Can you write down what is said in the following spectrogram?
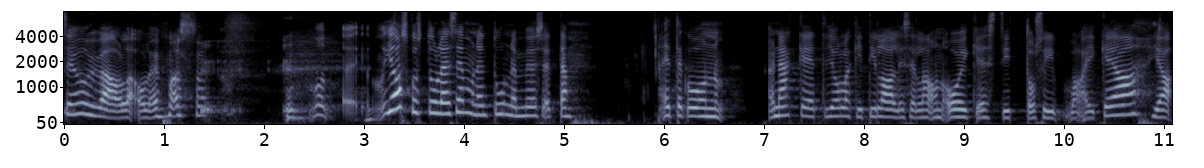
se on hyvä olla olemassa. Mut, eh, joskus tulee semmoinen tunne myös, että, että kun näkee, että jollakin tilallisella on oikeasti tosi vaikeaa ja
